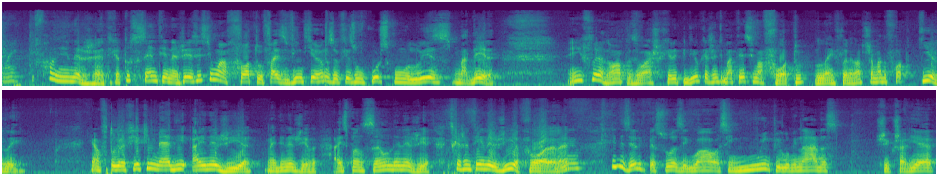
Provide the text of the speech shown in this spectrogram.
Não é? Fala em energética, tu sente energia? Existe uma foto, faz 20 anos eu fiz um curso com o Luiz Madeira, em Florianópolis, eu acho que ele pediu que a gente batesse uma foto lá em Florianópolis chamada foto Kirley. É uma fotografia que mede a energia, mede energia, a expansão da energia. Diz que a gente tem energia fora, né? E dizer que pessoas igual, assim, muito iluminadas, Chico Xavier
